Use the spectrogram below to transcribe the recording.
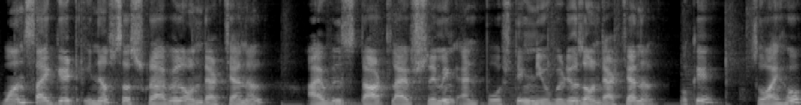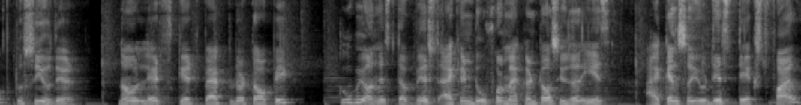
Once I get enough subscribers on that channel, I will start live streaming and posting new videos on that channel. Okay, so I hope to see you there. Now let's get back to the topic. To be honest, the best I can do for Macintosh user is I can show you this text file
